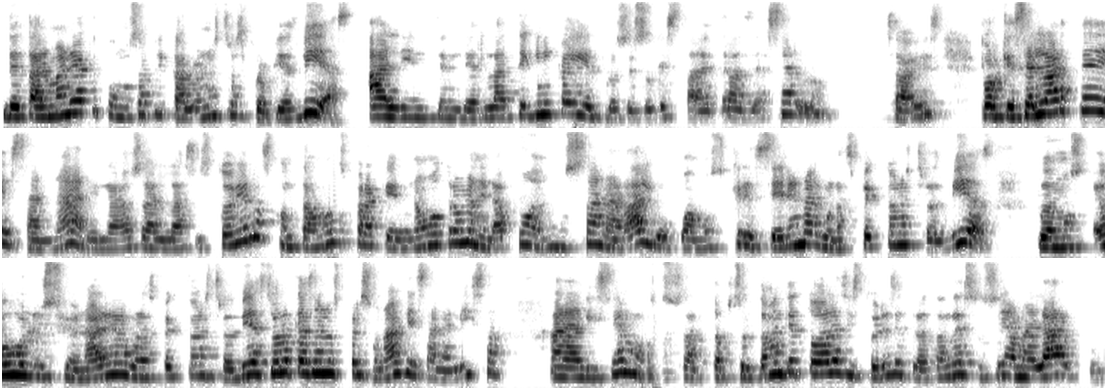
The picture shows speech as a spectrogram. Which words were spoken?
de tal manera que podemos aplicarlo en nuestras propias vidas, al entender la técnica y el proceso que está detrás de hacerlo. ¿Sabes? Porque es el arte de sanar, o sea, las historias las contamos para que de una u otra manera podamos sanar algo, podamos crecer en algún aspecto de nuestras vidas, podemos evolucionar en algún aspecto de nuestras vidas. Esto es lo que hacen los personajes, analiza, analicemos, o sea, absolutamente todas las historias se tratan de eso, se llama el arco.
